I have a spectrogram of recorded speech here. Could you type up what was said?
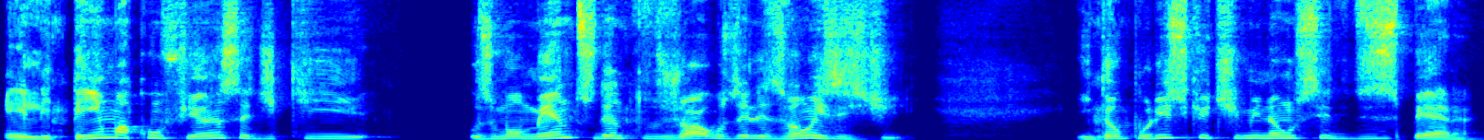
ele tem uma confiança de que os momentos dentro dos jogos eles vão existir. Então por isso que o time não se desespera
